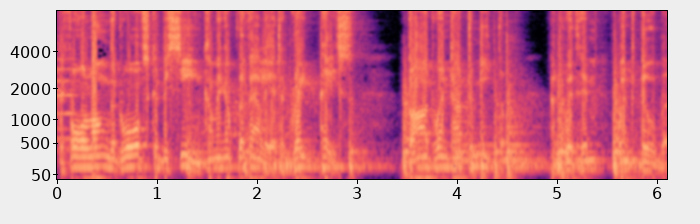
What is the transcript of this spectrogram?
Before long the dwarfs could be seen coming up the valley at a great pace. Bard went out to meet them, and with him went Bilbo.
